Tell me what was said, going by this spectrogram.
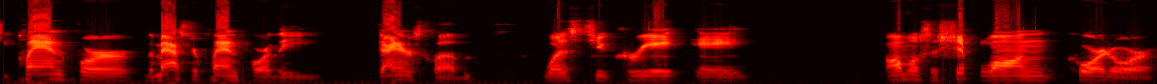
The plan for the master plan for the Diners Club was to create a almost a ship long corridor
